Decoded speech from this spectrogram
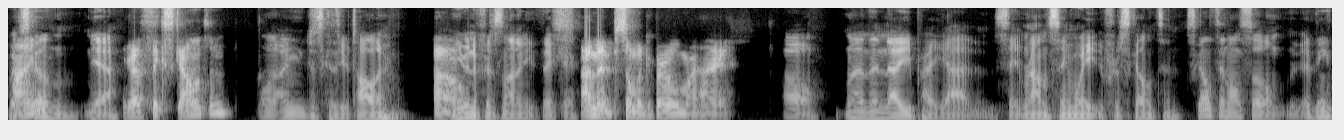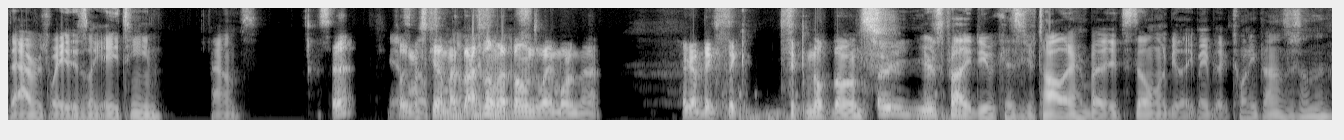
But Mine? skeleton, yeah. I got a thick skeleton. Well, I mean, just because you're taller, Oh, even if it's not any thicker. I meant someone comparable to my height. Oh, well, then now you probably got same around the same weight for skeleton. Skeleton also, I think the average weight is like 18 pounds. That's it. Yeah, feel like my skin, my, I feel my bones weigh more than that. I got big, thick, thick milk bones. Uh, Yours probably do because you're taller, but it'd still only be like maybe like 20 pounds or something.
